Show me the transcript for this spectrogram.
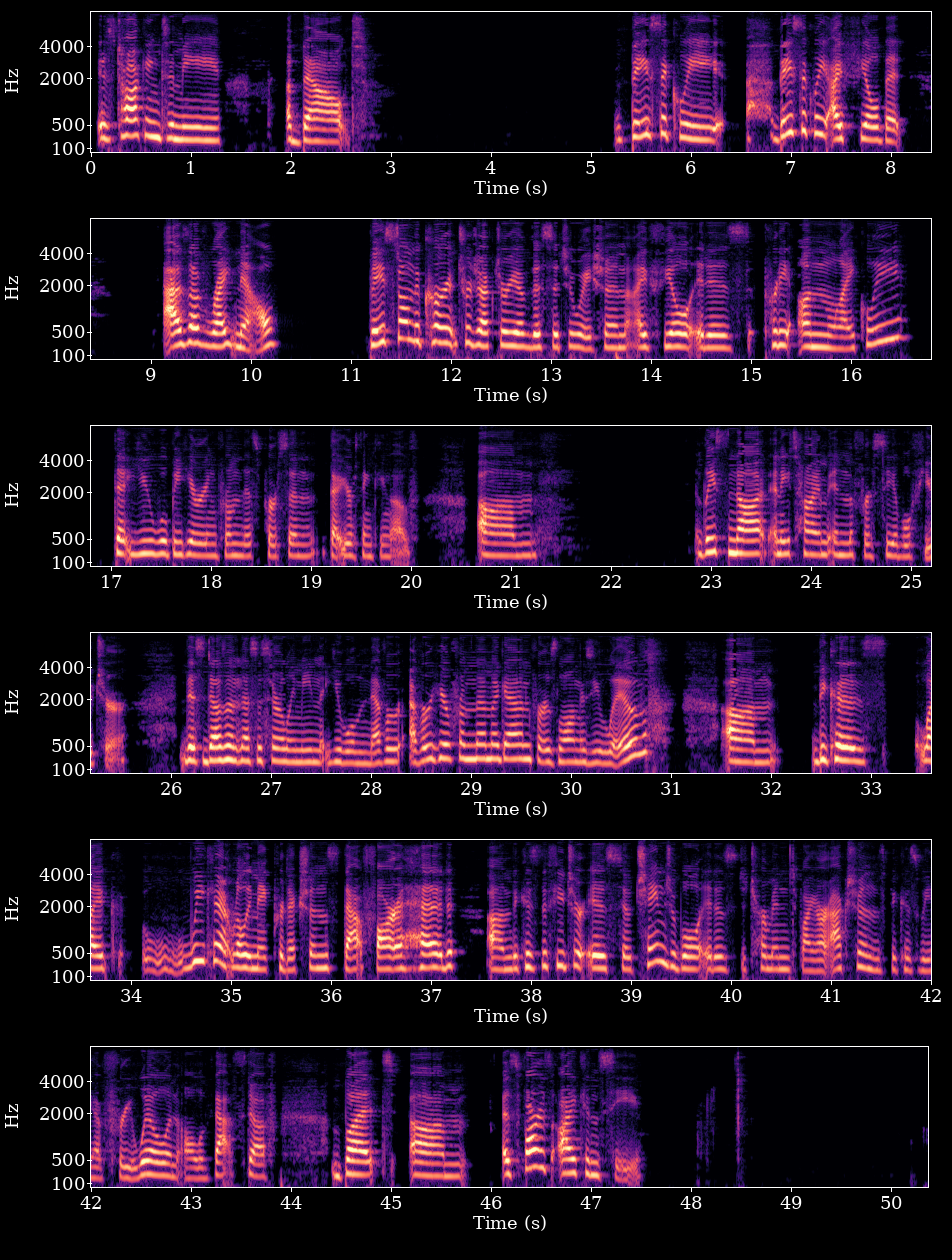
is talking to me about basically, basically I feel that as of right now, based on the current trajectory of this situation, I feel it is pretty unlikely that you will be hearing from this person that you're thinking of. Um, at least not anytime in the foreseeable future. This doesn't necessarily mean that you will never ever hear from them again for as long as you live, um, because like we can't really make predictions that far ahead um, because the future is so changeable, it is determined by our actions because we have free will and all of that stuff. But um, as far as I can see,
